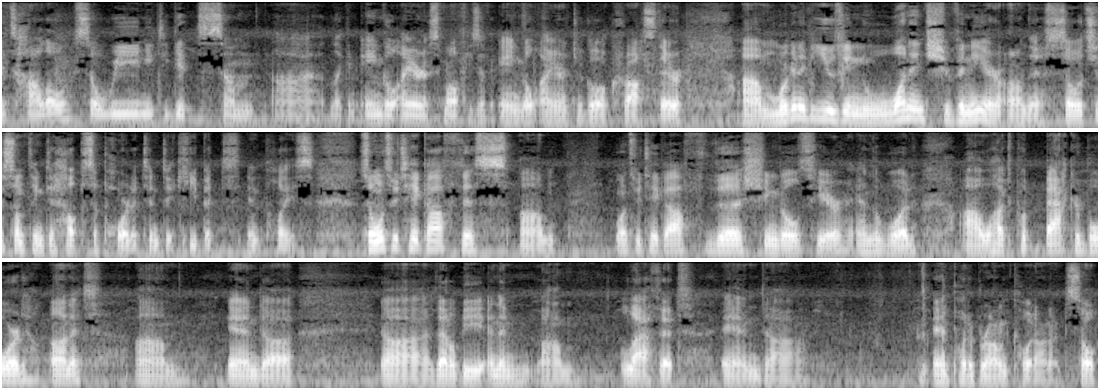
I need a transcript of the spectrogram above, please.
it's hollow so we need to get some uh, like an angle iron, a small piece of angle iron to go across there. Um, we're going to be using one inch veneer on this so it's just something to help support it and to keep it in place. So once we take off this um, once we take off the shingles here and the wood, uh, we'll have to put backer board on it um, and uh, that'll be, and then um, lath it and uh, and put a brown coat on it. So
